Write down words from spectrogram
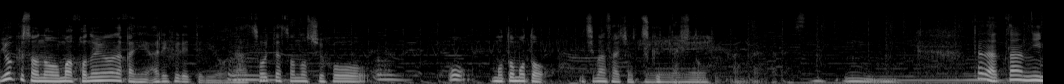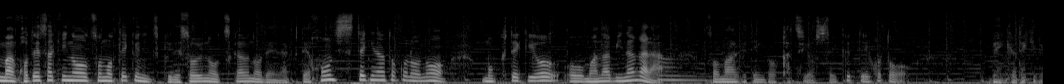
よくその、まあ、この世の中にありふれているような、うん。そういったその手法うんをもともと一番最初に作った人という考え方ですね。うん。うんただ単にまあ小手先のそのテクニックでそういうのを使うのではなくて本質的なところの目的をを学びながらそのマーケティングを活用していくっていうことを勉強できる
